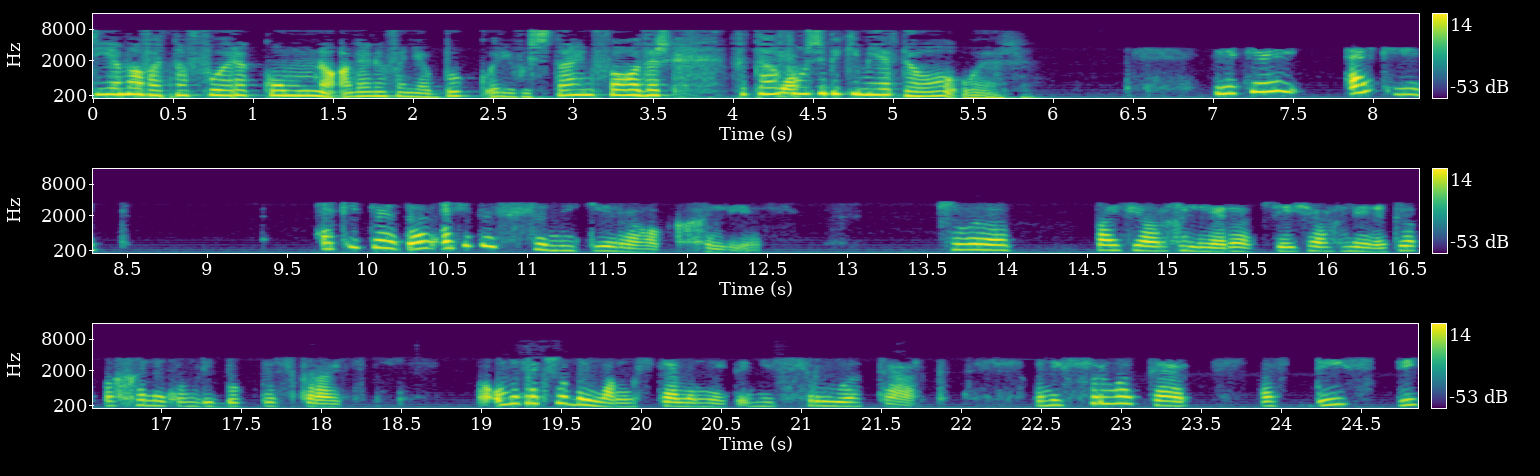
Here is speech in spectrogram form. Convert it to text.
tema wat na vore kom na aanleiding van jou boek oor die woestynvaders. Vertel ja. ons 'n bietjie meer daaroor. Weet jy, ek het ek het ek het 'n sinnetjie raak gelees. So 5 jaar gelede, 6 jaar gelede toe ek begin het om die boek te skryf. Maar omdat ek so belangstelling het in die vroeë kerk. Want die vroeë kerk was die die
